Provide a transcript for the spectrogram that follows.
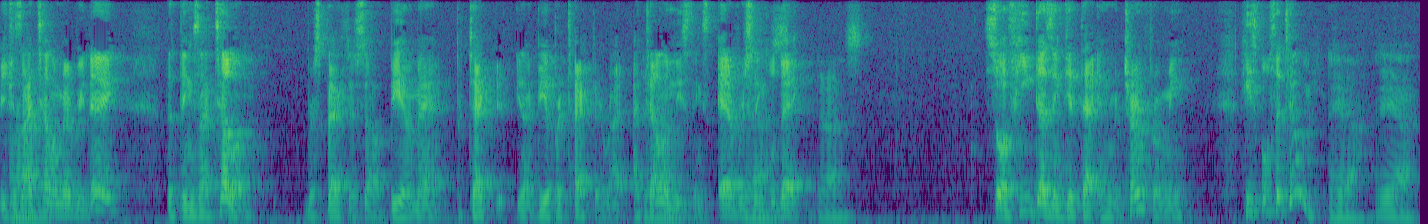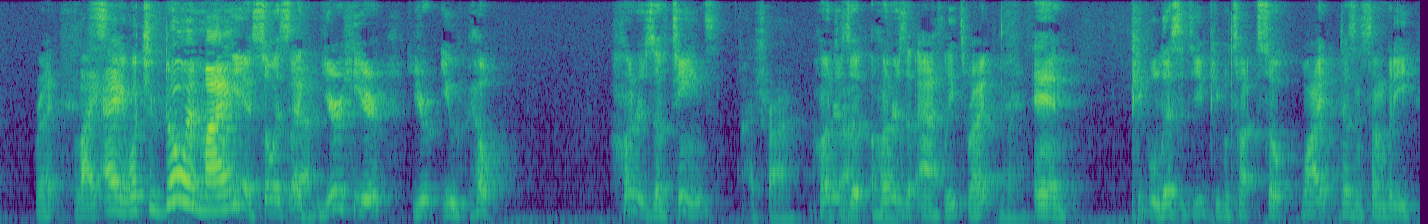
because I tell him every day the things I tell him: respect yourself, be a man, protect it, you know, be a protector, right? I tell Yeah. him these things every single day. yes So if he doesn't get that in return from me, he's supposed to tell me. yeah yeah right? Like, hey, what you doing, man? Yeah, so it's like Yeah. you're here, you you help hundreds of teens, I try. I hundreds try. of hundreds of athletes, right? Yeah. And people listen to you, people talk. So why doesn't somebody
